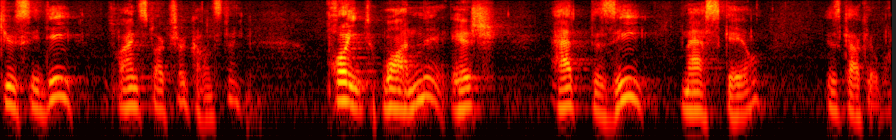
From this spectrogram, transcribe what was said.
QCD, fine structure constant, 0.1-ish at the Z mass scale is calculable.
